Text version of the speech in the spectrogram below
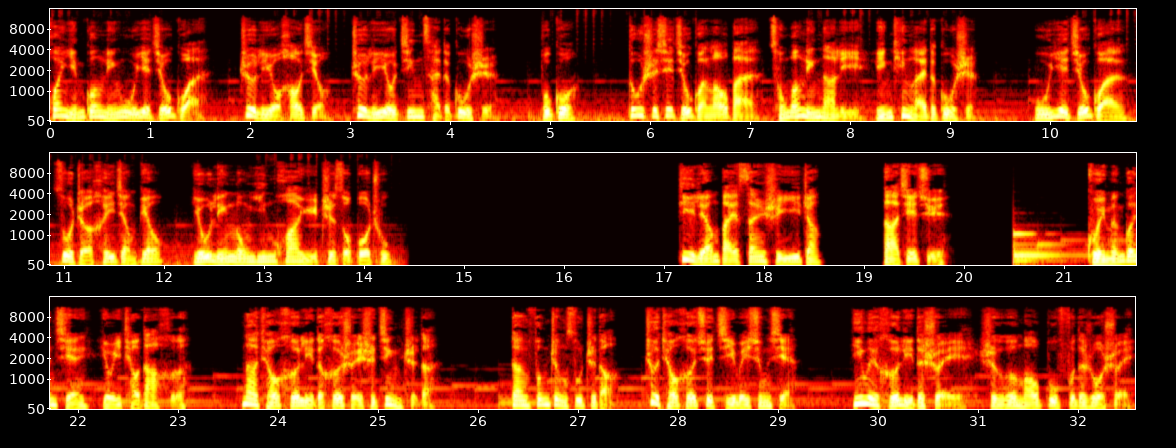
欢迎光临午夜酒馆，这里有好酒，这里有精彩的故事。不过，都是些酒馆老板从亡灵那里聆听来的故事。午夜酒馆，作者黑酱标，由玲珑樱花雨制作播出。第两百三十一章，大结局。鬼门关前有一条大河，那条河里的河水是静止的，但风正苏知道这条河却极为凶险，因为河里的水是鹅毛不服的弱水，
